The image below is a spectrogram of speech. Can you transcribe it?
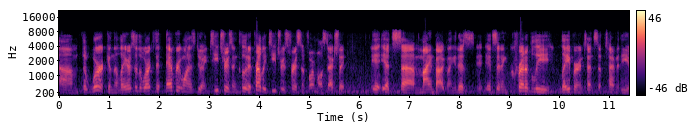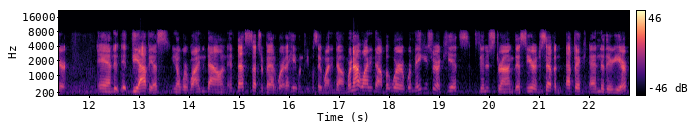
um, the work and the layers of the work that everyone is doing, teachers included, probably teachers first and foremost, actually, it, it's uh, mind-boggling. It is. It's an incredibly labor-intensive time of the year, and it, it, the obvious, you know, we're winding down, and that's such a bad word. I hate when people say winding down. We're not winding down, but we're we're making sure our kids finish strong this year and just have an epic end of their year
